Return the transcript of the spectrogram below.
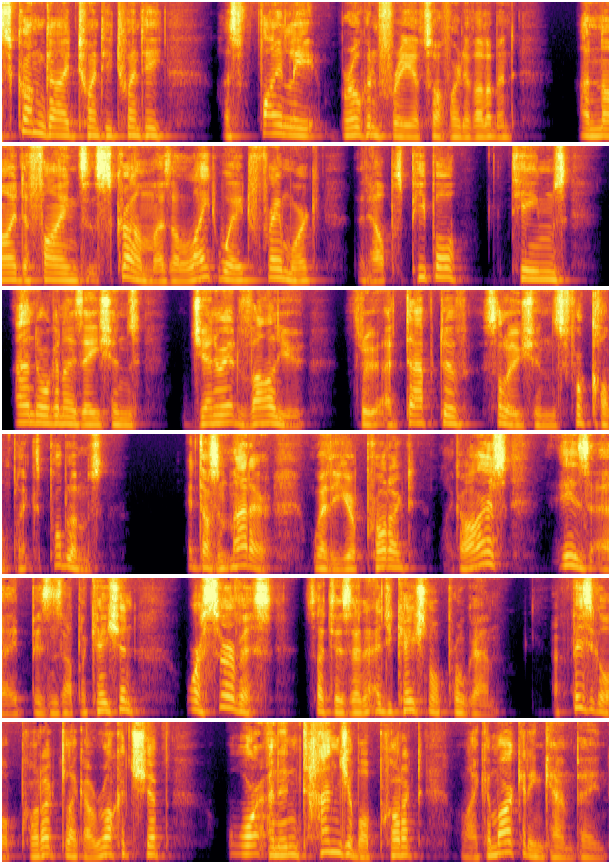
Scrum Guide 2020 has finally broken free of software development and now defines Scrum as a lightweight framework that helps people, teams, and organizations generate value through adaptive solutions for complex problems. It doesn't matter whether your product, like ours, is a business application or a service, such as an educational program, a physical product like a rocket ship, or an intangible product like a marketing campaign.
